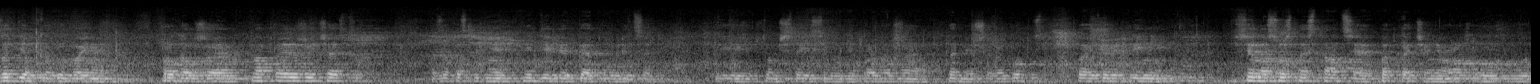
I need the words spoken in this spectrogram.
заделка выбоины продолжаем на проезжей части. За последние недели пять улицы. И в том числе и сегодня продолжаем дальнейшую работу по этой линии. Все насосные станции подкачивания грунтовых вод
